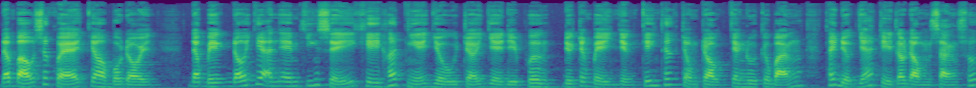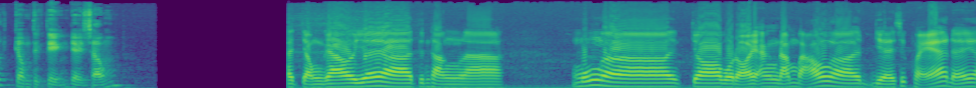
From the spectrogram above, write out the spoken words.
đảm bảo sức khỏe cho bộ đội. Đặc biệt đối với anh em chiến sĩ khi hết nghĩa vụ trở về địa phương được trang bị những kiến thức trồng trọt chăn nuôi cơ bản, thấy được giá trị lao động sản xuất trong thực tiễn đời sống. Trồng rau với ờ, tinh thần là muốn ờ, cho bộ đội ăn đảm bảo ờ, về sức khỏe để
